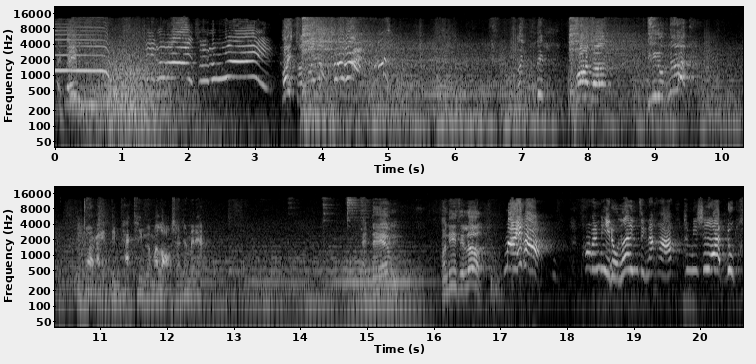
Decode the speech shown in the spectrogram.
ไอ้ติมเฮ้ยทำไมอะเฮ้ยนี่พ่อเธอผีดูดเลือดนี่แกกับไอ้ติมแท็กทีมกันมาหลอกฉันใช่ไหมเนี่ย ไอ้เต็มมานี่สิเลิกไม่ค่ะ พ่อเป็นผีดูดเลือดจริงๆนะคะ ถ้าไม่เชื่อดูเขี้ยวพ่อสิคะ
